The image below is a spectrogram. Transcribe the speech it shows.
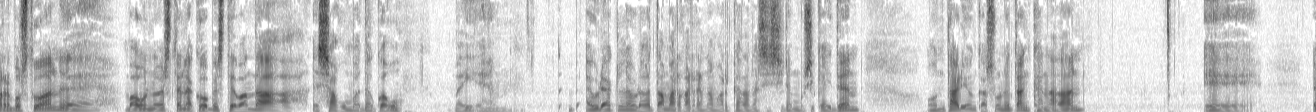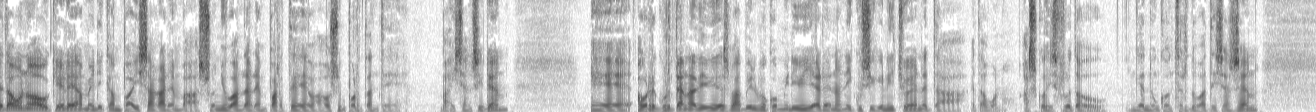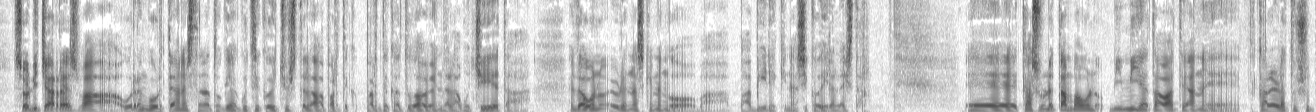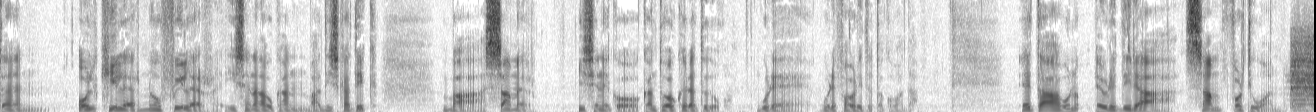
Bosgarren postuan, e, ba bueno, estenako beste banda ezagun bat daukagu. Bai, em, eurak laura eta margarren amarkadan hasi ziren musika iten, Ontarioen kasu honetan, Kanadan, e, eta bueno, hauek ere Amerikan paisagaren ba, soinu bandaren parte ba, oso importante ba, izan ziren. E, aurrek urtean adibidez, ba, Bilboko miribilaren ikusi genituen, eta, eta bueno, asko disfrutau gendun kontzertu bat izan zen. Zoritxarrez, ba, urrengo urtean estenatokiak utziko dituztela parte, partekatu da behin dela gutxi, eta, eta bueno, euren azkenengo ba, ba, birekin hasiko dira laizter. E, kasu honetan, ba, bueno, 2000 eta batean e, kaleratu zuten All Killer, No Filler izena daukan ba, diskatik, ba, Summer izeneko kantu aukeratu dugu, gure, gure favoritotako bat da. Eta, bueno, euret dira Sam 41.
